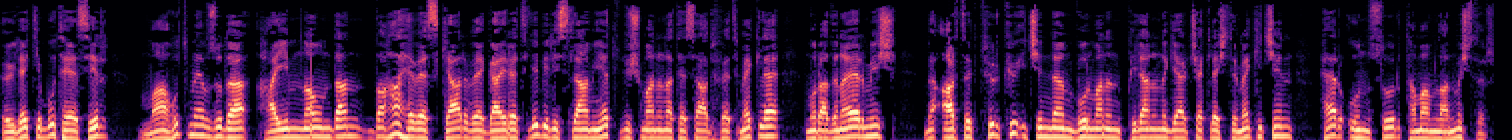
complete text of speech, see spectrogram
Öyle ki bu tesir mahut mevzuda Hayim Naum'dan daha heveskar ve gayretli bir İslamiyet düşmanına tesadüf etmekle muradına ermiş ve artık Türk'ü içinden vurmanın planını gerçekleştirmek için her unsur tamamlanmıştır.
